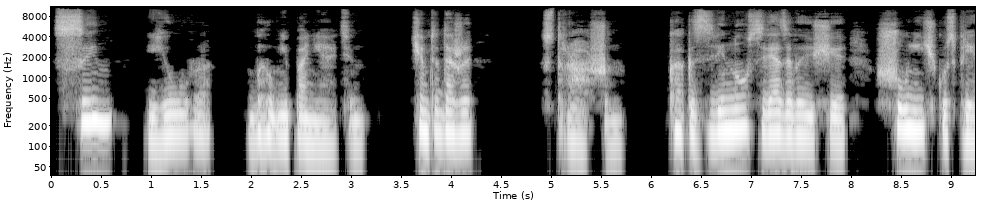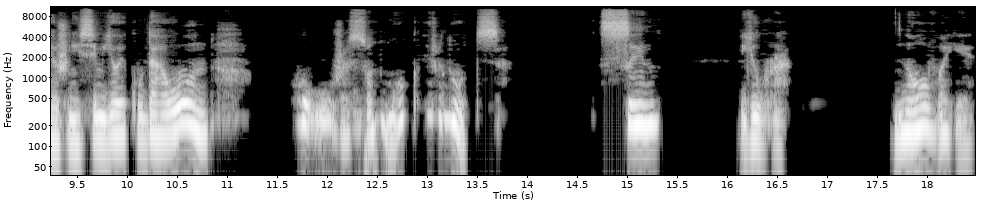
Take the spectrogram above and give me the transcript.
Сын Юра был непонятен, чем-то даже страшен, как звено, связывающее Шунечку с прежней семьей, куда он, о, ужас, он мог вернуться. Сын Юра. Новое,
